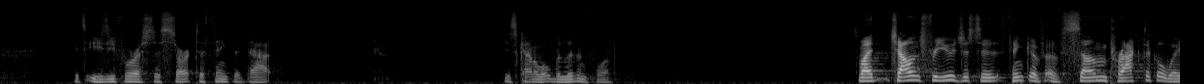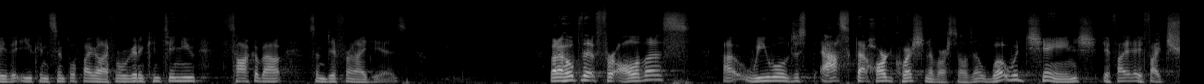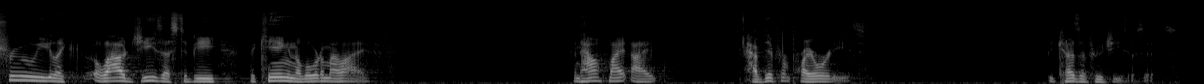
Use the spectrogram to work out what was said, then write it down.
it's easy for us to start to think that that is kind of what we're living for. So, my challenge for you is just to think of, of some practical way that you can simplify your life. And we're going to continue to talk about some different ideas. But I hope that for all of us, uh, we will just ask that hard question of ourselves what would change if I, if I truly like allowed jesus to be the king and the lord of my life and how might i have different priorities because of who Jesus is.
